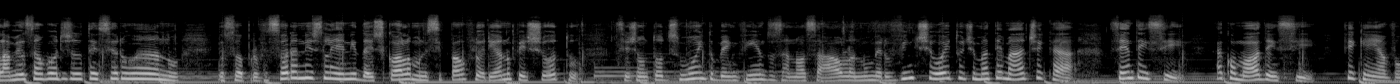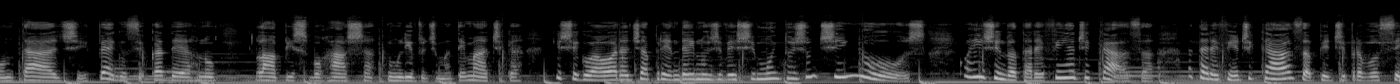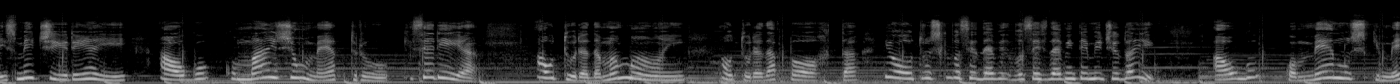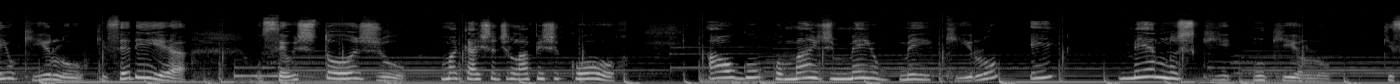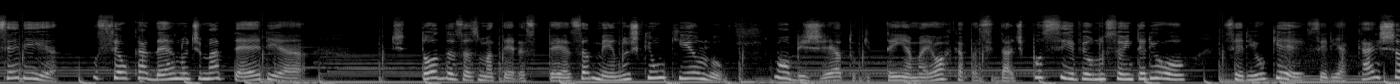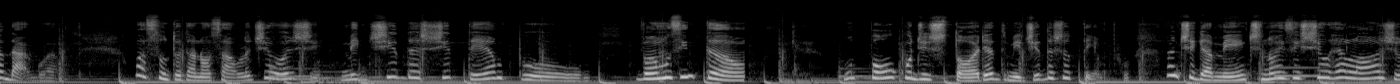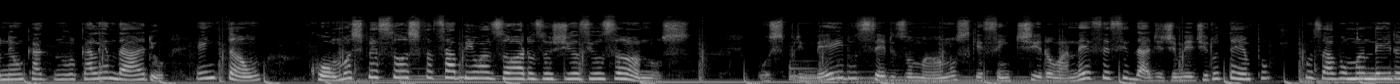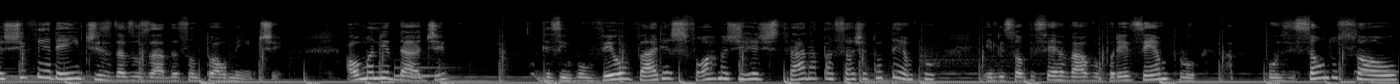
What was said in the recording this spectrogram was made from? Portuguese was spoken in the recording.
Olá, meus amores do terceiro ano. Eu sou a professora Nislene, da Escola Municipal Floriano Peixoto. Sejam todos muito bem-vindos à nossa aula número 28 de matemática. Sentem-se, acomodem-se, fiquem à vontade, pegue o seu caderno, lápis, borracha e um livro de matemática, que chegou a hora de aprender e nos divertir muito juntinhos. Corrigindo a tarefinha de casa. A tarefinha de casa pedi para vocês medirem aí algo com mais de um metro, que seria a altura da mamãe, a altura da porta e outros que você deve, vocês devem ter medido aí. Algo com menos que meio quilo, que seria o seu estojo, uma caixa de lápis de cor, algo com mais de meio, meio quilo e menos que um quilo, que seria o seu caderno de matéria. De todas as matérias, pesa menos que um quilo. Um objeto que tem a maior capacidade possível no seu interior seria o que? Seria a caixa d'água. O assunto da nossa aula de hoje: medidas de tempo. Vamos então um pouco de história de medidas do tempo. Antigamente não existia o relógio nem o calendário, então como as pessoas sabiam as horas, os dias e os anos? Os primeiros seres humanos que sentiram a necessidade de medir o tempo usavam maneiras diferentes das usadas atualmente. A humanidade desenvolveu várias formas de registrar a passagem do tempo. Eles observavam, por exemplo, a posição do Sol,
